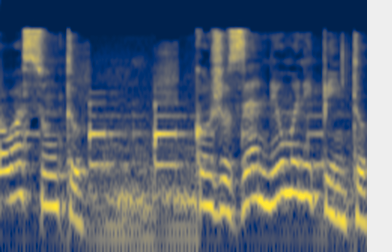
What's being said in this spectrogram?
ao assunto, com José Neumann e Pinto.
